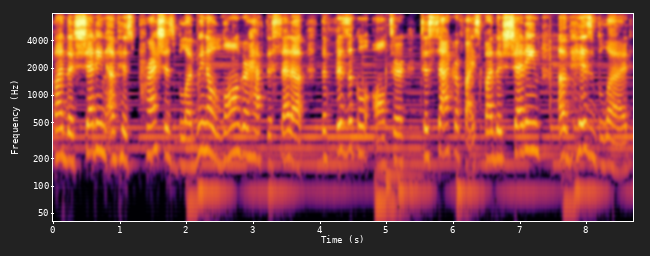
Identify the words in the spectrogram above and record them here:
by the shedding of his precious blood, we no longer have to set up the physical altar to sacrifice. By the shedding of his blood,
